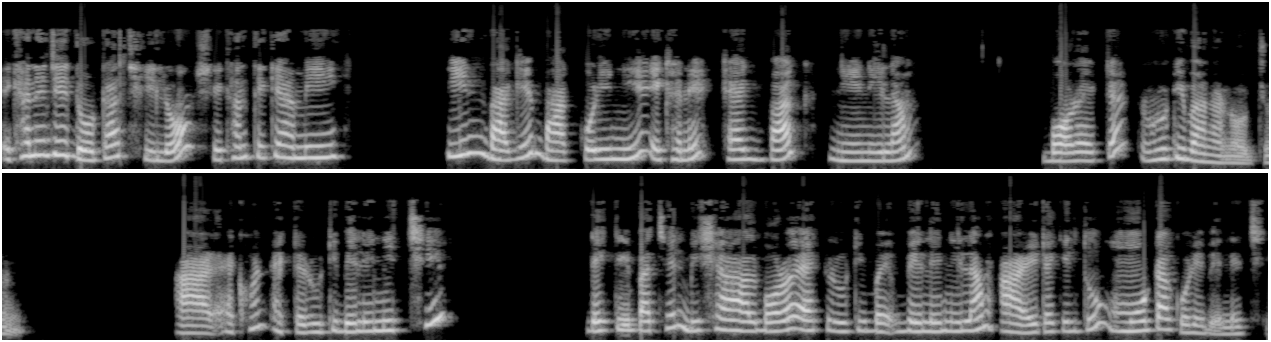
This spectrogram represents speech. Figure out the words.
এখানে যে ডোটা ছিল, সেখান থেকে আমি তিন ভাগে ভাগ করে নিয়ে এখানে এক ভাগ নিয়ে নিলাম বড় একটা রুটি বানানোর জন্য। আর এখন একটা রুটি বেলে নিচ্ছি। দেখতেই পাচ্ছেন, বিশাল বড় এক রুটি বেলে নিলাম আর এটা কিন্তু মোটা করে বেলেছি।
